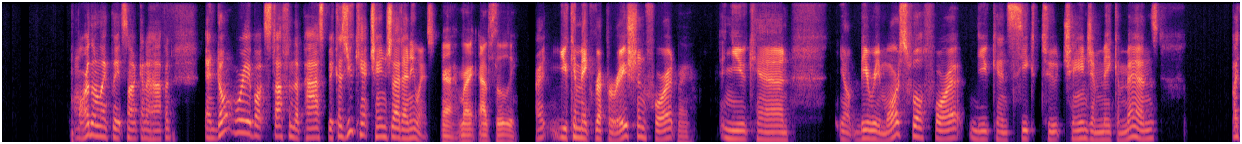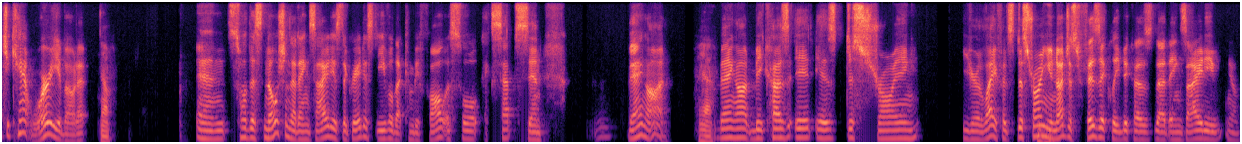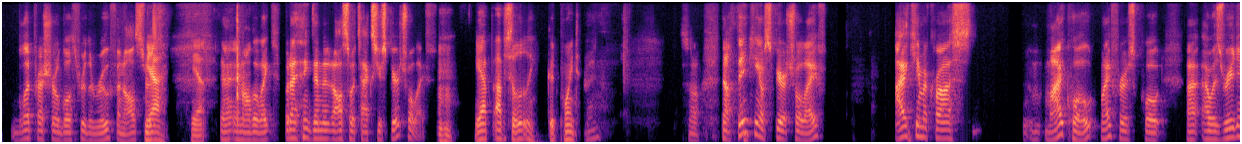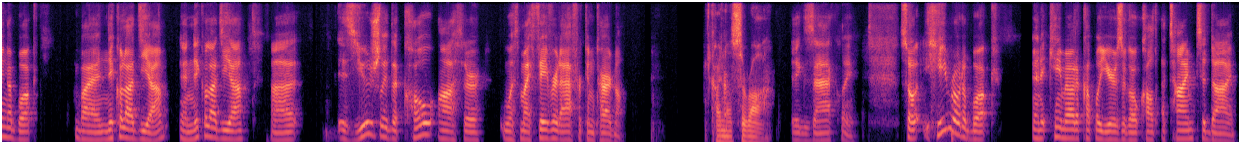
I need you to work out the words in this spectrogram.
more than likely it's not going to happen. And don't worry about stuff in the past because you can't change that anyways, Yeah, right. Absolutely. right? You can make reparation for it Right. and you can you know be remorseful for it you can seek to change and make amends but you can't worry about it No. and so this notion that anxiety is the greatest evil that can befall a soul except sin bang on Yeah. bang on because it is destroying your life it's destroying you mm-hmm. not just physically because that anxiety you know blood pressure will go through the roof and ulcers Yeah. Yeah. and, and all the like but i think then it also attacks your spiritual life Yep. Absolutely. Good point. right So now thinking of spiritual life, I came across my quote, my first quote. Uh, I was reading a book by Nicolas Diat, and Nicolas Diat uh, is usually the co-author with my favorite African cardinal, Cardinal Sarah. Exactly. So he wrote a book, and it came out a couple years ago called "A Time to Die."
